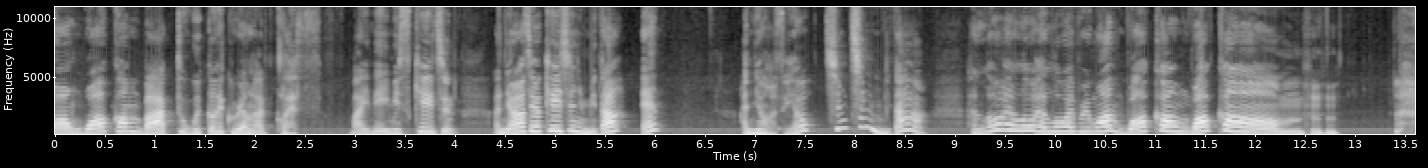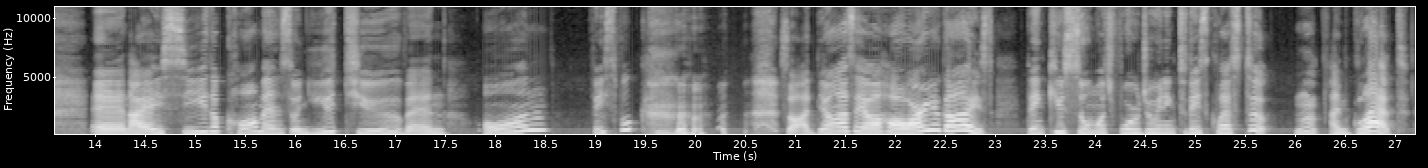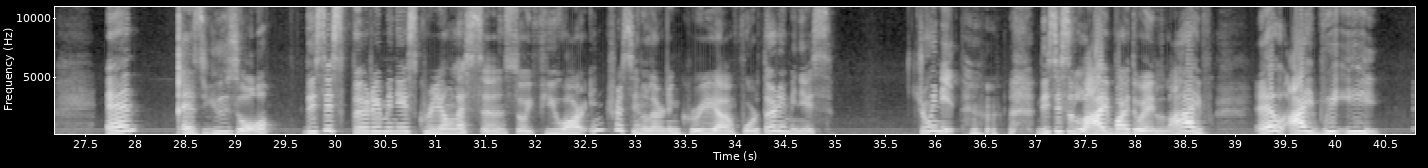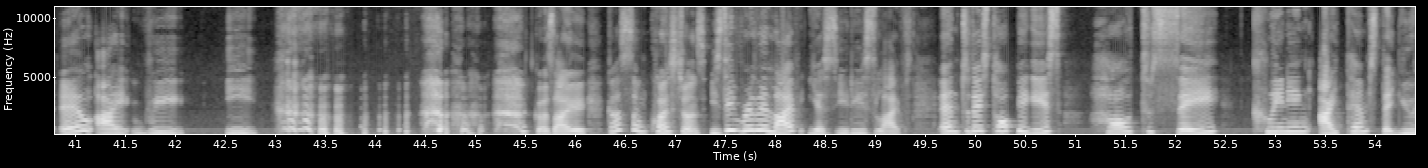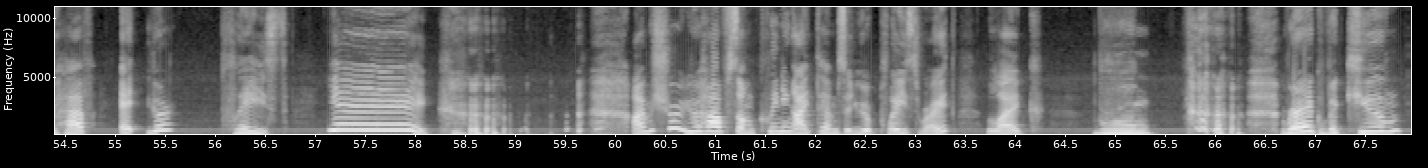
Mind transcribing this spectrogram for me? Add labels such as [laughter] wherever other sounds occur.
everyone, welcome back to Weekly Korean Live Class. My name is K-Jin. 안녕하세요, 케이준입니다. And 안녕하세요, 침침입니다. Hello, hello, hello, everyone. Welcome, welcome. [laughs] and I see the comments on YouTube and on Facebook. [laughs] so 안녕하세요. How are you guys? Thank you so much for joining today's class too. Mm, I'm glad. And as usual, this is 30 minutes Korean lesson. So if you are interested in learning Korean for 30 minutes, join it. [laughs] this is live by the way, live. L I V E. L I V E. [laughs] Because I got some questions. Is it really live? Yes, it is live. And today's topic is how to say cleaning items that you have at your place. Yay! [laughs] [laughs] I'm sure you have some cleaning items at your place, right? Like broom, [laughs] rag, vacuum,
